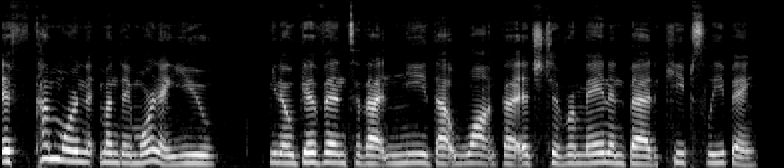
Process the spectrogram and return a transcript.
If come morning, Monday morning you you know, give in to that need, that want, that itch to remain in bed, keep sleeping.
